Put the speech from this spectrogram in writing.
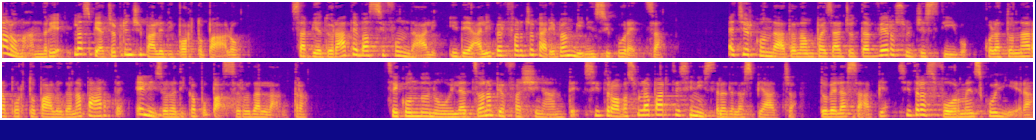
Calomandri è la spiaggia principale di Portopalo. Sabbia dorata e bassi fondali, ideali per far giocare i bambini in sicurezza. È circondata da un paesaggio davvero suggestivo, con la tonnara Portopalo da una parte e l'isola di Capopassero dall'altra. Secondo noi la zona più affascinante si trova sulla parte sinistra della spiaggia, dove la sabbia si trasforma in scogliera.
